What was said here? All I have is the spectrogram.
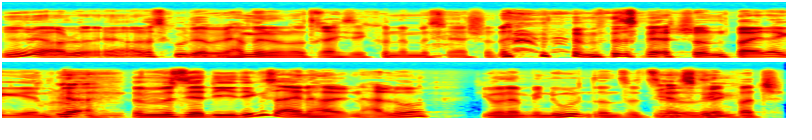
ja, ja, alles gut, aber wir haben ja nur noch 30 Sekunden, dann müssen wir ja schon, müssen wir ja schon weitergehen. Ja. Wir müssen ja die Dings einhalten, hallo? Die 100 Minuten, sonst wird es Ja, ja deswegen. Quatsch.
